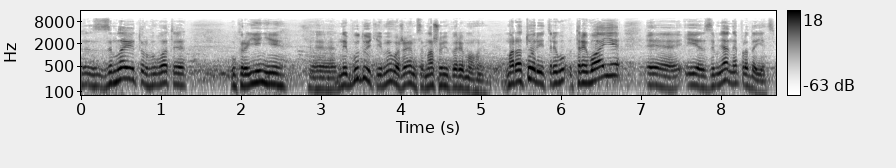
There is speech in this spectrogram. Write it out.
З землею торгувати в Україні е, не будуть, і ми вважаємо це нашою перемогою. Мораторій трив- триває, е, і земля не продається.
